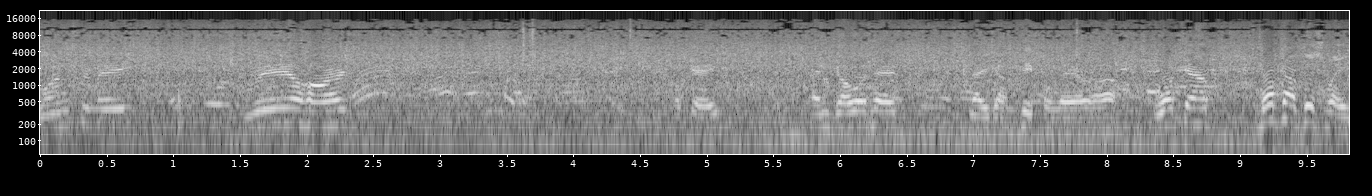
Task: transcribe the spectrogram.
One for me, real hard. Okay, and go ahead. Now you got people there. Uh, walk out, Walk out this way,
